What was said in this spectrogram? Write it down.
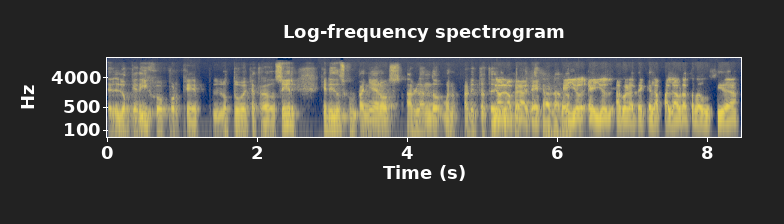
lo que dijo porque lo tuve que traducir. Queridos compañeros, hablando, bueno, ahorita te digo. No, no, espérate. Ellos, ellos, acuérdate que la palabra traducida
